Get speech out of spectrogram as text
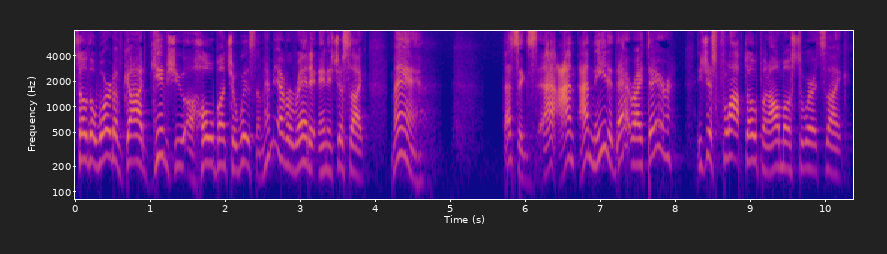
So the Word of God gives you a whole bunch of wisdom. Have you ever read it and it's just like, man, that's ex- I, I needed that right there. You just flopped open almost to where it's like,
